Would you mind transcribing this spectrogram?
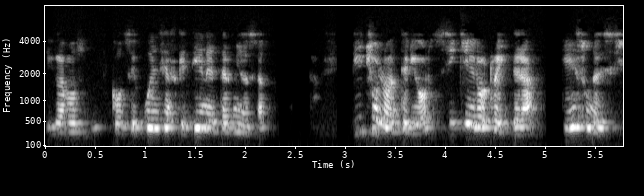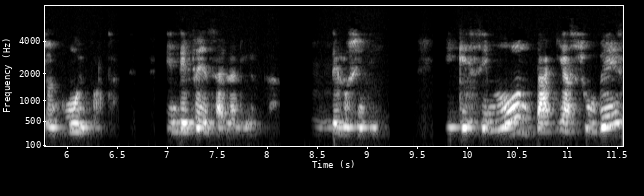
digamos, consecuencias que tiene en términos de Dicho lo anterior, sí quiero reiterar que es una decisión muy importante en defensa de la libertad de los individuos y que se monta y a su vez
